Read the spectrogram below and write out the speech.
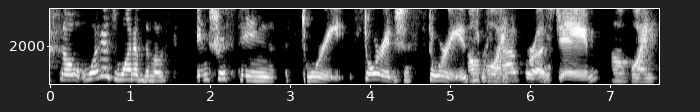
so what is one of the most interesting story storage stories Oh, you boy. have for us oh. jane Oh boy.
